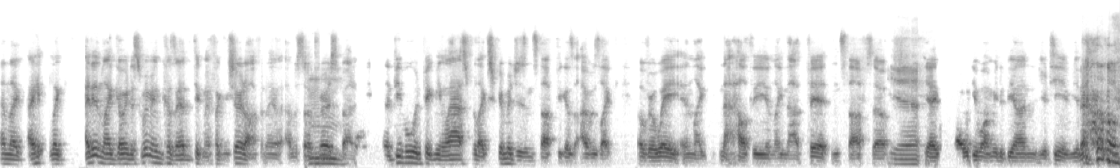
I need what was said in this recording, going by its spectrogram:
And like, I like, I didn't like going to swimming because I had to take my fucking shirt off and I, I was so embarrassed Mm. about it and people would pick me last for like scrimmages and stuff because I was like overweight and like not healthy and like not fit and stuff. So Yeah. yeah, why would you want me to be on your team? You know.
